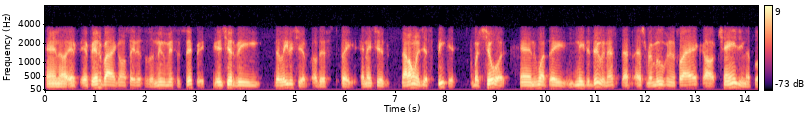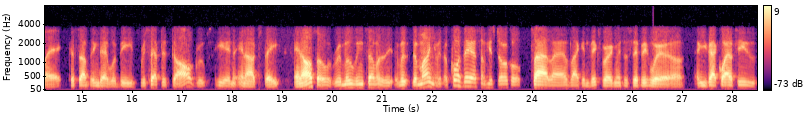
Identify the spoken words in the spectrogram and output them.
And uh, if if anybody going to say this is a new Mississippi, it should be the leadership of this state, and they should not only just speak it, but show it and what they need to do, and that's that's, that's removing the flag or changing the flag to something that would be receptive to all groups here in, in our state, and also removing some of the, the monuments. Of course, there are some historical sidelines, like in Vicksburg, Mississippi, where uh, you got quite a few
